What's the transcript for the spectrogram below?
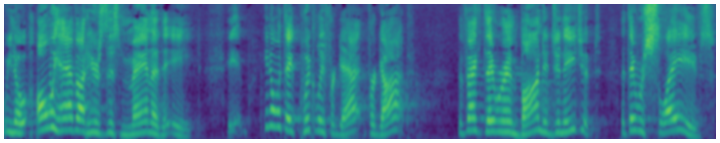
you know, all we have out here is this manna to eat. You know what they quickly forgot? forgot? The fact that they were in bondage in Egypt, that they were slaves.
